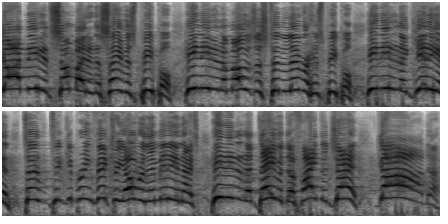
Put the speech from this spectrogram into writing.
God needed somebody to save his people. He needed a Moses to deliver his people. He needed a Gideon to, to bring victory over the Midianites. He needed a David to fight the giant. God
